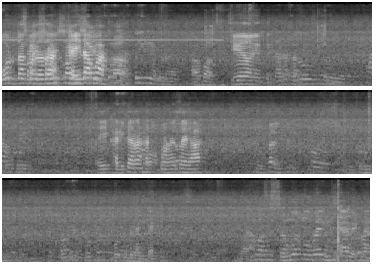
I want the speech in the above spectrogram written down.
बोट दाखवा. दादा. काही दाखवा. खाली करा. हात कोणाचा आहे हा समोर मोबाईल घेऊन काय भेटणार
